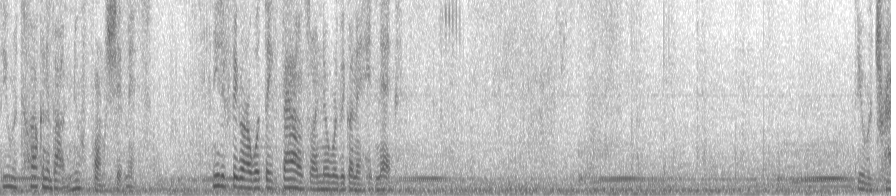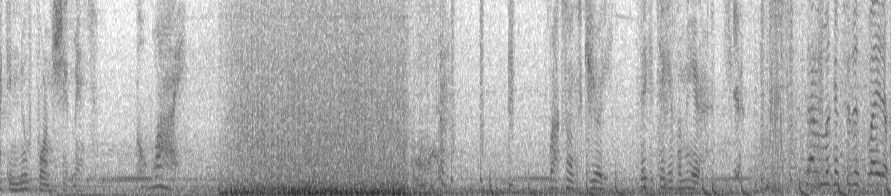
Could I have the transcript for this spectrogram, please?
They were talking about Nuform shipments. Need to figure out what they found so I know where they're gonna hit next. They were tracking Nuform shipments. But why? Roxxon security. They can take it from here. Yeah. Gotta look into this later.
